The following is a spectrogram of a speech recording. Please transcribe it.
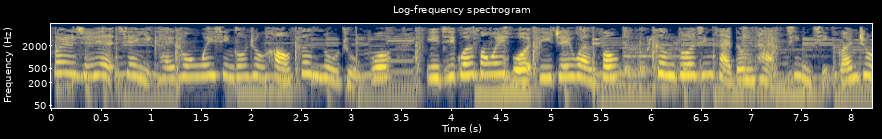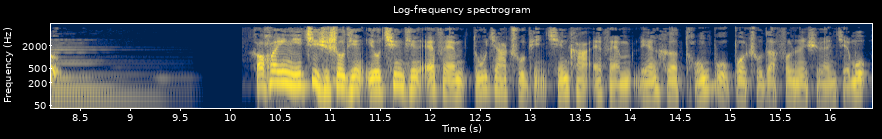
疯人学院现已开通微信公众号“愤怒主播”以及官方微博 DJ 万峰，更多精彩动态敬请关注。好，欢迎您继续收听由蜻蜓 FM 独家出品、秦咖 FM 联合同步播出的疯人学院节目。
